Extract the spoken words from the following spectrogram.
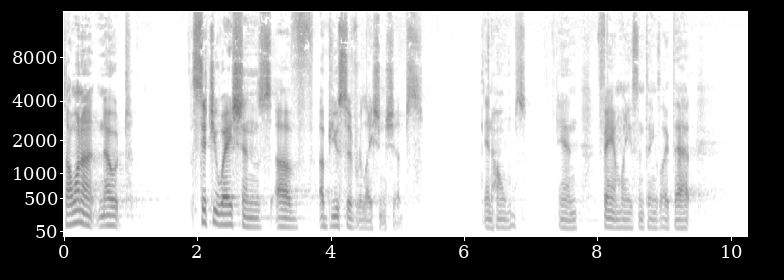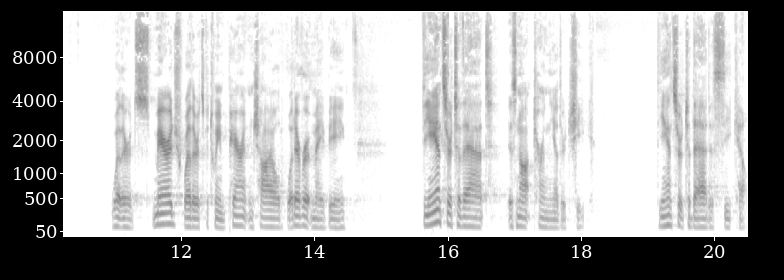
So I want to note situations of abusive relationships in homes, in families, and things like that whether it's marriage, whether it's between parent and child, whatever it may be, the answer to that is not turn the other cheek. The answer to that is seek help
